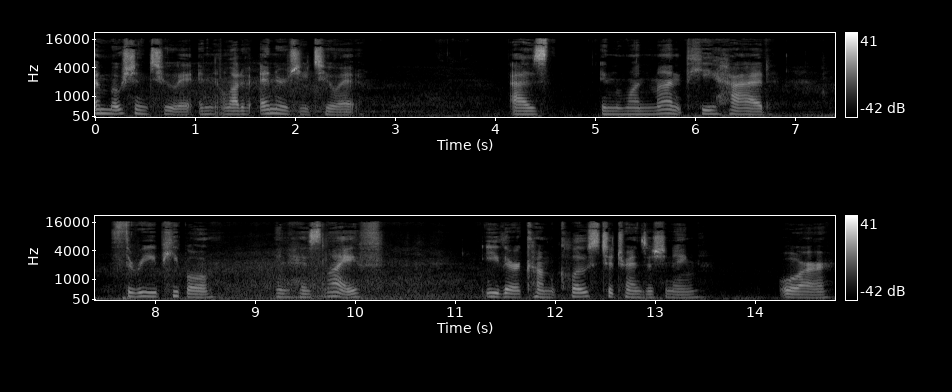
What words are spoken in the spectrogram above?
emotion to it and a lot of energy to it. As in one month, he had three people in his life either come close to transitioning or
